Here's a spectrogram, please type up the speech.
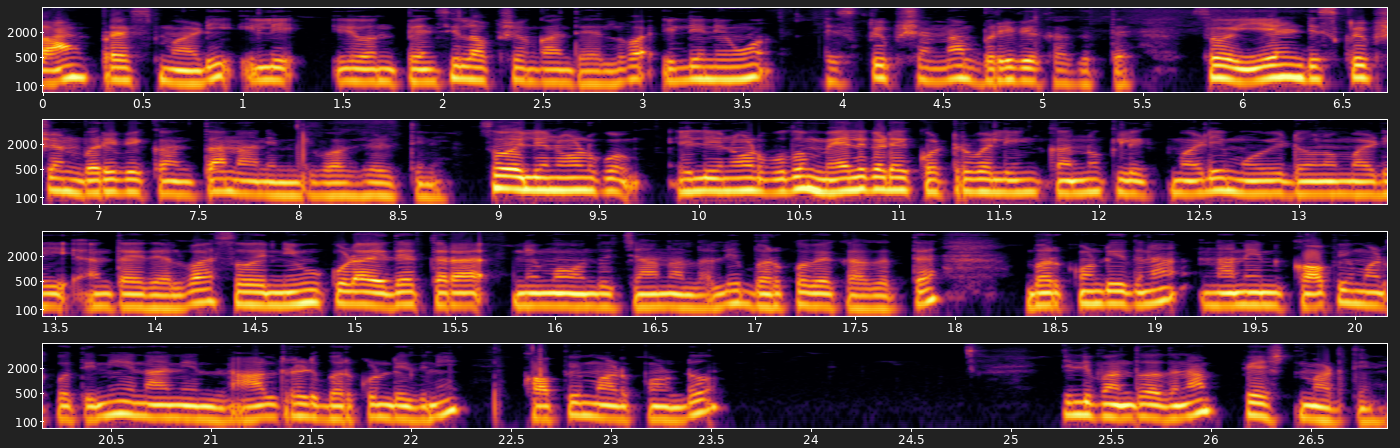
ಲಾಂಗ್ ಪ್ರೆಸ್ ಮಾಡಿ, ಇಲ್ಲಿ ಈ ಒಂದು ಪೆನ್ಸಿಲ್ ಆಪ್ಷನ್ ಕಾಣ್ತಾ ಅಲ್ವಾ ಇಲ್ಲಿ ನೀವು ಡಿಸ್ಕ್ರಿಪ್ಷನ್ನ ಬರಿಬೇಕಾಗುತ್ತೆ. ಸೊ ಏನು ಡಿಸ್ಕ್ರಿಪ್ಷನ್ ಬರಿಬೇಕಂತ ನಾನು ನಿಮ್ಗೆ ಇವಾಗ ಹೇಳ್ತೀನಿ. ಸೊ ಇಲ್ಲಿ ನೋಡ್ಬೋ ಇಲ್ಲಿ ನೋಡ್ಬೋದು, ಮೇಲ್ಗಡೆ ಕೊಟ್ಟಿರುವ ಲಿಂಕನ್ನು ಕ್ಲಿಕ್ ಮಾಡಿ ಮೂವಿ ಡೌನ್ಲೋಡ್ ಮಾಡಿ ಅಂತ ಇದೆ ಅಲ್ವಾ? ಸೊ ನೀವು ಕೂಡ ಇದೇ ಥರ ನಿಮ್ಮ ಒಂದು ಚಾನಲಲ್ಲಿ ಬರ್ಕೋಬೇಕಾಗುತ್ತೆ. ಬರ್ಕೊಂಡು ಇದನ್ನು ನಾನಿನ್ನು ಕಾಪಿ ಮಾಡ್ಕೋತೀನಿ. ನಾನಿನ್ನು ಆಲ್ರೆಡಿ ಬರ್ಕೊಂಡಿದ್ದೀನಿ ಕಾಪಿ ಮಾಡಿಕೊಂಡು ಇಲ್ಲಿ ಬಂದು ಅದನ್ನು ಪೇಸ್ಟ್ ಮಾಡ್ತೀನಿ.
